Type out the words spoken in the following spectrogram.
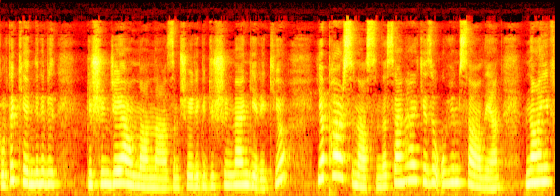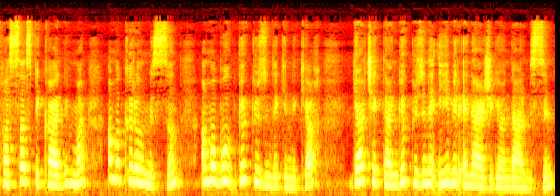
burada kendini bir düşünceye alman lazım. Şöyle bir düşünmen gerekiyor. Yaparsın aslında. Sen herkese uyum sağlayan, naif, hassas bir kalbin var ama kırılmışsın. Ama bu gökyüzündeki nikah gerçekten gökyüzüne iyi bir enerji göndermişsin.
